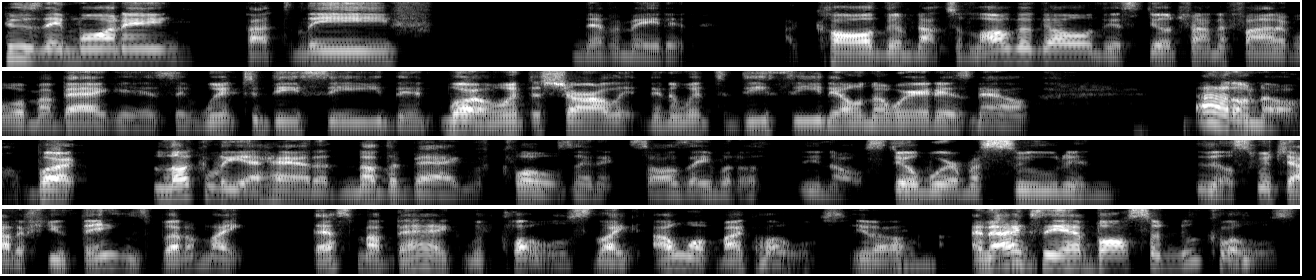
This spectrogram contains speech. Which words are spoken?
Tuesday morning, about to leave. Never made it. I called them not too long ago. They're still trying to find out where my bag is. It went to DC, then well, it went to Charlotte, then it went to DC. They don't know where it is now. I don't know, but luckily I had another bag with clothes in it, so I was able to, you know, still wear my suit and you know switch out a few things. But I'm like, that's my bag with clothes. Like I want my clothes, you know. Mm-hmm. And I actually have bought some new clothes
